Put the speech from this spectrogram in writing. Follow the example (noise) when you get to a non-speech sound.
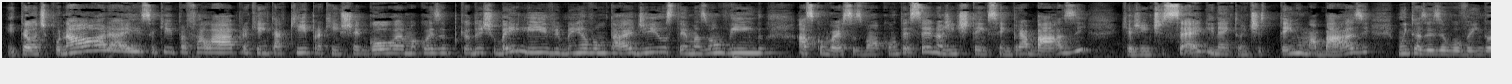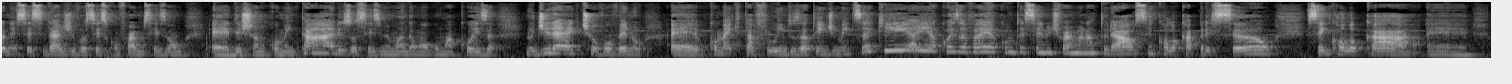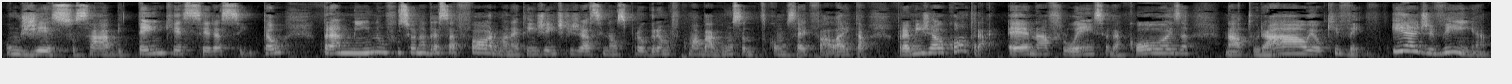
Então, tipo, na hora é isso aqui para falar para quem tá aqui, para quem chegou, é uma coisa que eu deixo bem livre, bem à vontade, os temas vão vindo, as conversas vão acontecendo. A gente tem sempre a base que a gente segue, né? Então a gente tem uma base. Muitas vezes eu vou vendo a necessidade de vocês conforme vocês vão é, deixando comentários, vocês me mandam alguma coisa no direct, eu vou vendo é, como é que tá fluindo os atendimentos aqui, e aí a coisa vai acontecendo de forma natural, sem colocar pressão, sem colocar é, um gesso, sabe? Tem que ser assim. Então, para mim não funciona dessa forma, né? Tem gente que já assina os programas, fica uma bagunça, não consegue falar e tal. Para mim já é o contrário. É na fluência da coisa, natural, é o que vem. E adivinha?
